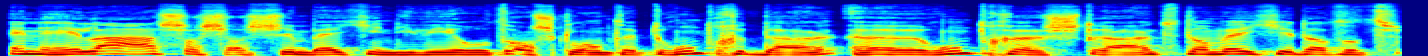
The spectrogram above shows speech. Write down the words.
En helaas, als je, als je een beetje in die wereld als klant hebt rondgestruind, dan weet je dat het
